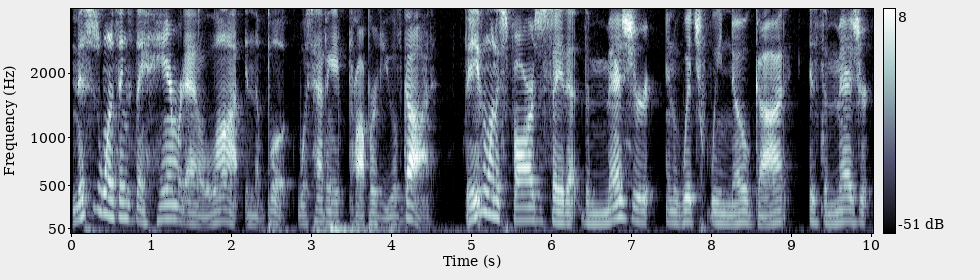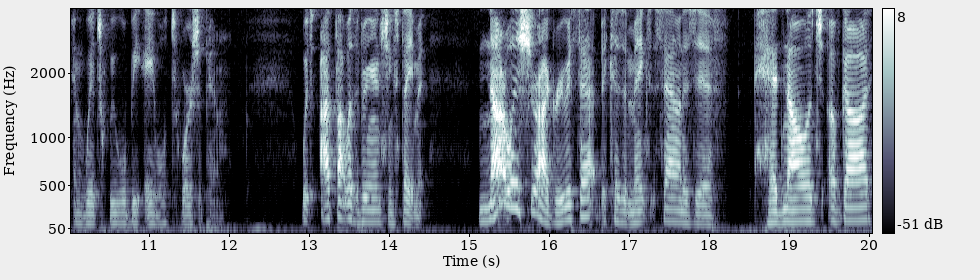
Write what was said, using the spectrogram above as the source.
And this is one of the things they hammered at a lot in the book was having a proper view of God. They even went as far as to say that the measure in which we know God is the measure in which we will be able to worship Him, which I thought was a very interesting statement. Not really sure I agree with that because it makes it sound as if head knowledge of God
